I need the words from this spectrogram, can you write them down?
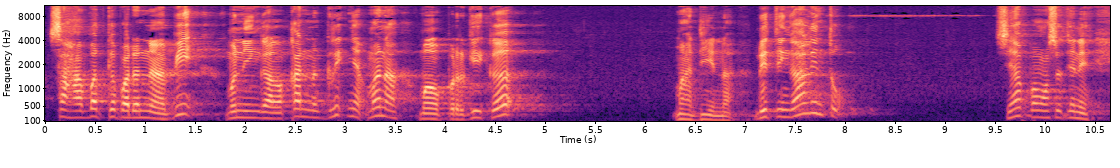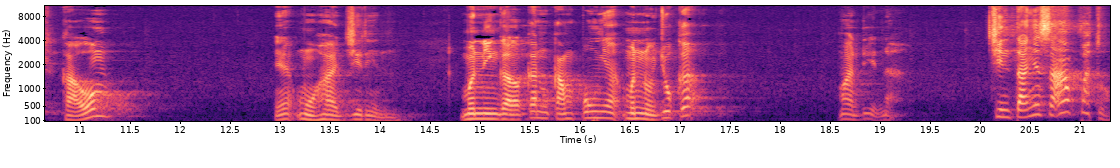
sahabat kepada nabi meninggalkan negerinya. Mana? Mau pergi ke Madinah. Ditinggalin tuh Siapa maksudnya nih? Kaum ya muhajirin meninggalkan kampungnya menuju ke Madinah. Cintanya siapa tuh?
